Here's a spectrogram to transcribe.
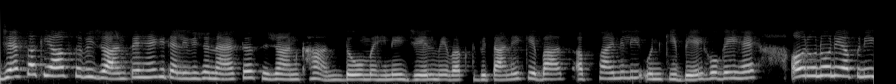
जैसा कि आप सभी जानते हैं कि टेलीविज़न एक्टर सुजान खान दो महीने जेल में वक्त बिताने के बाद अब फाइनली उनकी बेल हो गई है और उन्होंने अपनी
